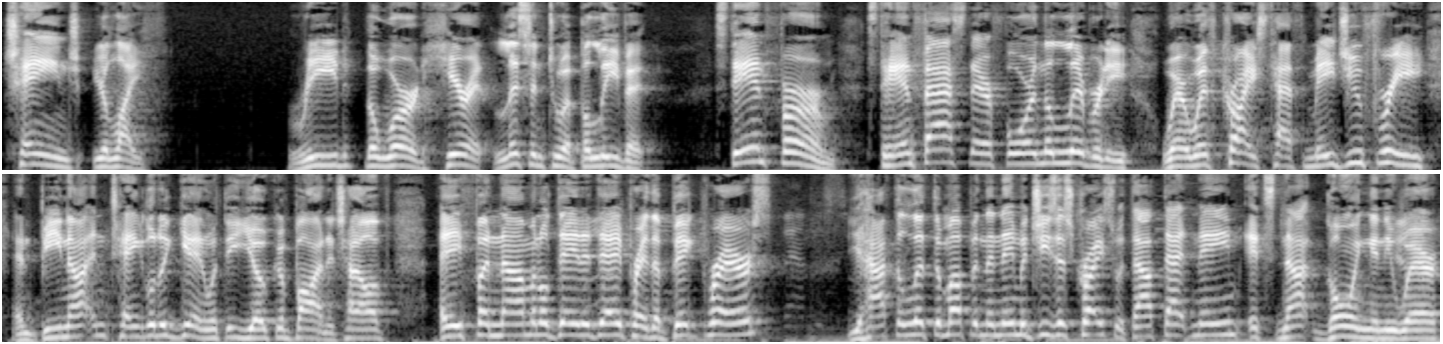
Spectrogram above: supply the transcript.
change your life. Read the word, hear it, listen to it, believe it. Stand firm, stand fast, therefore, in the liberty wherewith Christ hath made you free, and be not entangled again with the yoke of bondage. Have a phenomenal day today. Pray the big prayers. You have to lift them up in the name of Jesus Christ. Without that name, it's not going anywhere.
